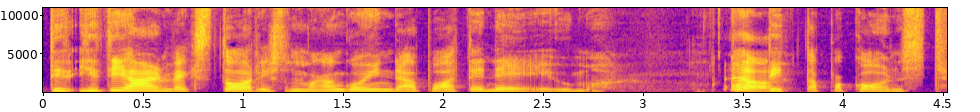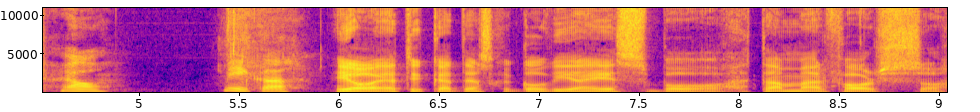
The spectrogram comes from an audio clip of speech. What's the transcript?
till, till järnvägstorg så att man kan gå in där på Ateneum och, och Ja. titta på konst. Ja. Mikael? Ja, jag tycker att den ska gå via Esbo, Tammerfors och,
